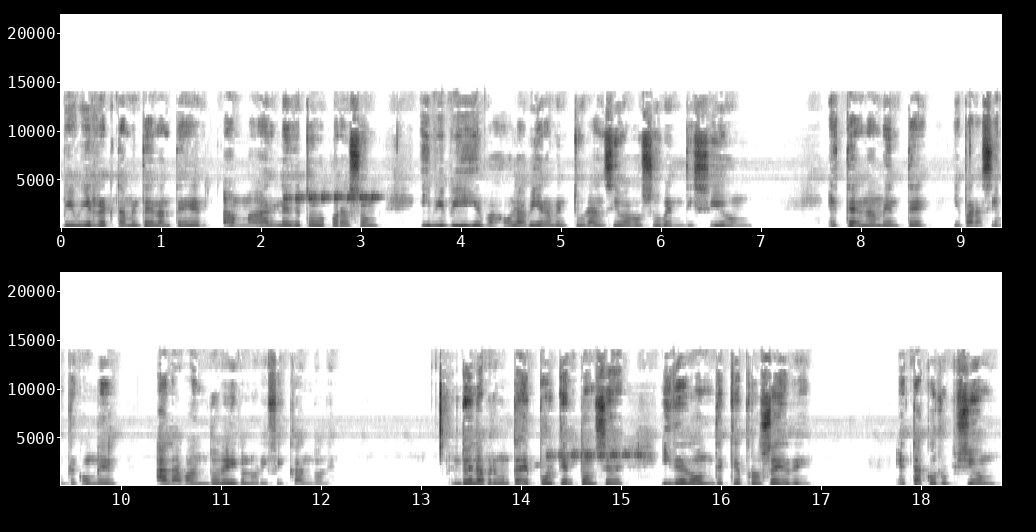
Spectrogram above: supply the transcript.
vivir rectamente delante de Él, amarle de todo corazón y vivir bajo la bienaventuranza y bajo su bendición eternamente y para siempre con Él, alabándole y glorificándole. Entonces la pregunta es, ¿por qué entonces y de dónde, qué procede esta corrupción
